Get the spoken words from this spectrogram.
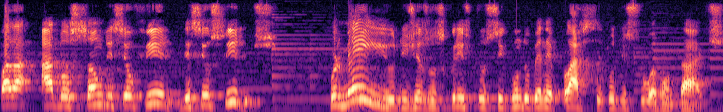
para a adoção de seu filho, de seus filhos, por meio de Jesus Cristo, segundo o beneplácito de sua vontade.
